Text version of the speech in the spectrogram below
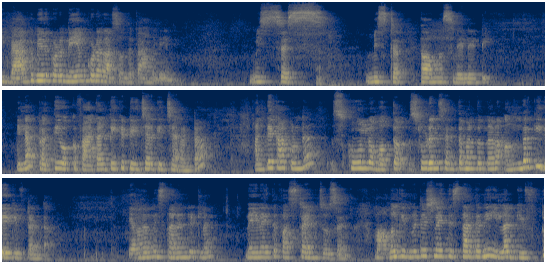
ఈ బ్యాగ్ మీద కూడా నేమ్ కూడా రాస్తుంది ఫ్యామిలీ అని. Mrs Mr Thomas Veleti. ఇలా ప్రతి ఒక్క ఫ్యాకల్టీకి టీచర్కి ఇచ్చారంట. అంతేకాకుండా స్కూల్లో మొత్తం స్టూడెంట్స్ ఎంతమంది ఉన్నారో అందరికీ ఇదే గిఫ్ట్ అంట. ఎవరన్నా ఇస్తారండి ఇట్లా? నేనైతే ఫస్ట్ టైం చూశాను. మామూలుగా ఇన్విటేషన్ అయితే ఇస్తారు కానీ ఇలా గిఫ్ట్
